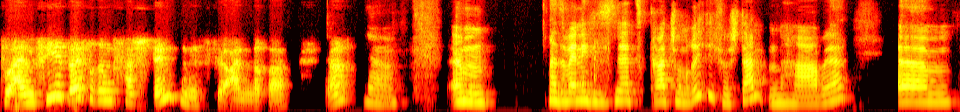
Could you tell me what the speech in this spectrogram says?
zu einem viel besseren Verständnis für andere. Ja. ja. Ähm, also wenn ich es jetzt gerade schon richtig verstanden habe, ähm,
